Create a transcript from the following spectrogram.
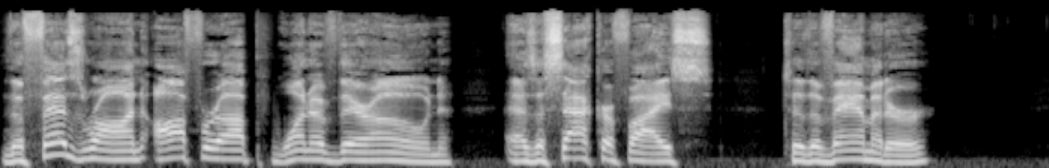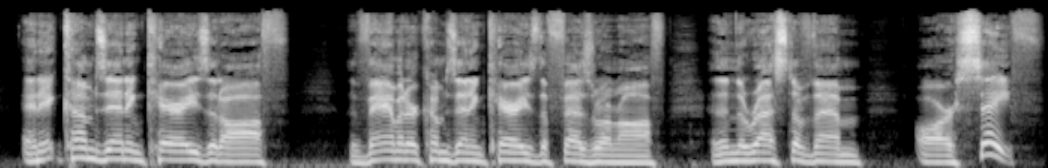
the Fezron offer up one of their own as a sacrifice to the Vameter and it comes in and carries it off. The Vameter comes in and carries the Fezron off and then the rest of them are safe.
